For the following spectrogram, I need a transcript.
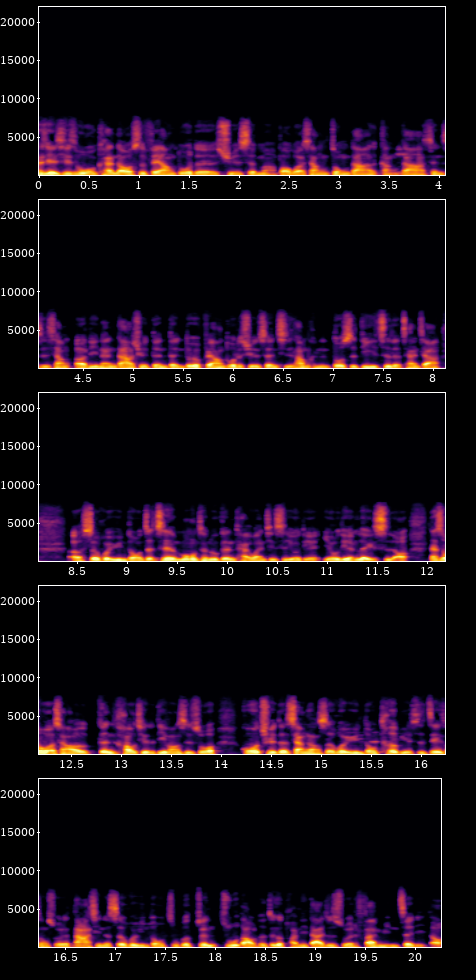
而且其实我看到是非常多的学生嘛，包括像中大、港大，甚至像呃岭南大学等等，都有非常多的学生，其实他们可能都是第一次的参加呃社会运动，这次某种程度跟台湾其实有点有点类似哦。但是我想要更好奇的地方是说，过去的香港社会运动，特别是这种所谓的大型的社会运动，主个主主导的这个团体，大概就是所谓的泛民阵营哦。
